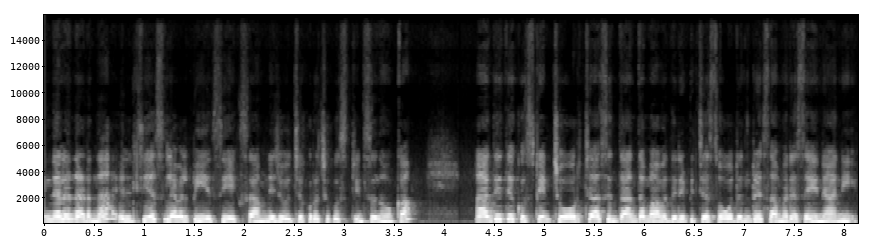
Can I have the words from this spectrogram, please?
ഇന്നലെ നടന്ന L G S level P S C എക്സാമിന് ചോദിച്ച കുറച്ച് ക്വസ്റ്റ്യൻസ് നോക്കാം. ആദ്യത്തെ ക്വസ്റ്റ്യൻ ചോർച്ചാ സിദ്ധാന്തം അവതരിപ്പിച്ച സ്വാതന്ത്ര്യ സമര സേനാനി.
